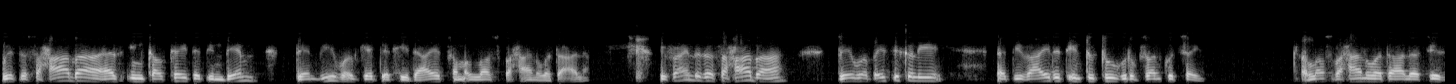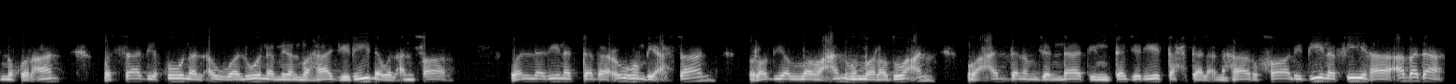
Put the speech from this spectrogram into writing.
which the Sahaba has inculcated in them, then we will get that hidayat from Allah subhanahu wa ta'ala. We find that the Sahaba, they were basically uh, divided into two groups, one could say. Allah subhanahu wa ta'ala says in the Quran, والسابقون الأولون من المهاجرين والأنصار والذين اتبعوهم بإحسان رضي الله عنهم ورضوا عنه وعد لهم جنات تجري تحت الأنهار خالدين فيها أبدا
